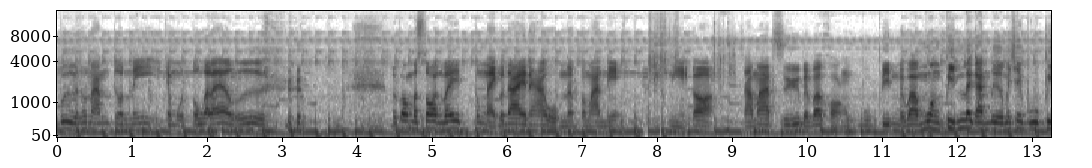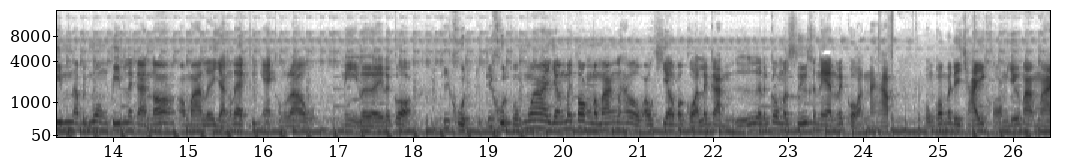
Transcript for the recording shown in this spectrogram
เบอร์เท่านั้นตอนนี้จะหมดตัวแล้วเออ แล้วก็มาซ่อนไว้ตรงไหนก็ได้นะครับผมนะประมาณนี้ นี่ก็สามารถซื้อแบบว่าของบูปินแบบว่าม่วงปินแล้วกันเออไม่ใช่บูปินเอาเป็นม่วงปินแล้วกันเนาะเอามาเลยอย่างแรกพิกแอคของเรา นี่เลยแล้วก็ที่ขุดที่ขุดผมว่ายังไม่ต้องละมั้งนะครับผมเอาเคียวมาก่อนแล้วกันเออแล้วก็มาซื้อคะแนนไว้ก่อนนะครับ ผมก็ไม่ได้ใช้ของเยอะมากมาย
